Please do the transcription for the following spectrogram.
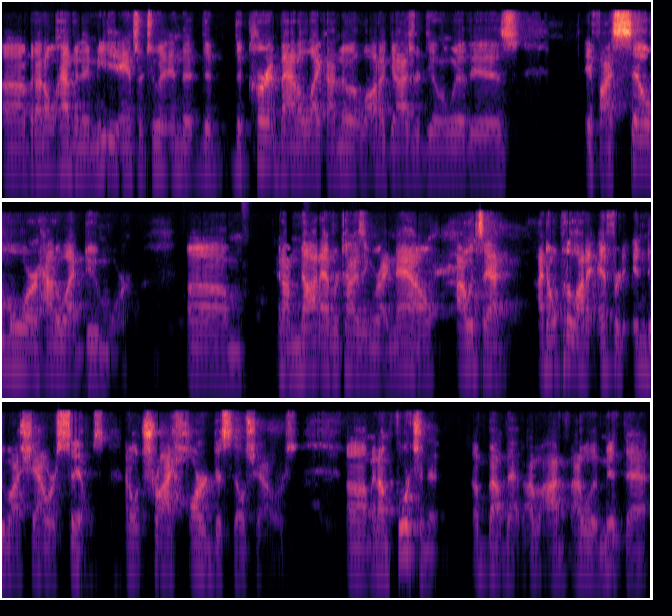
uh, but I don't have an immediate answer to it. And the, the the current battle, like I know a lot of guys are dealing with, is if I sell more, how do I do more? Um, and I'm not advertising right now. I would say I, I don't put a lot of effort into my shower sales. I don't try hard to sell showers, um, and I'm fortunate about that. I, I, I will admit that.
